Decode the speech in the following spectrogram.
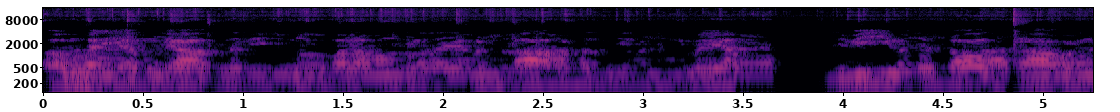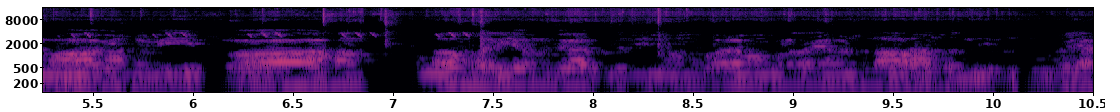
ॐ हरियं ज्ञात विष्णुः परमं तदैवसुधासत्यं सूर्यं महाविष्णवे स्वाहा। हरि ओं सदा वसन्ति सूर्य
